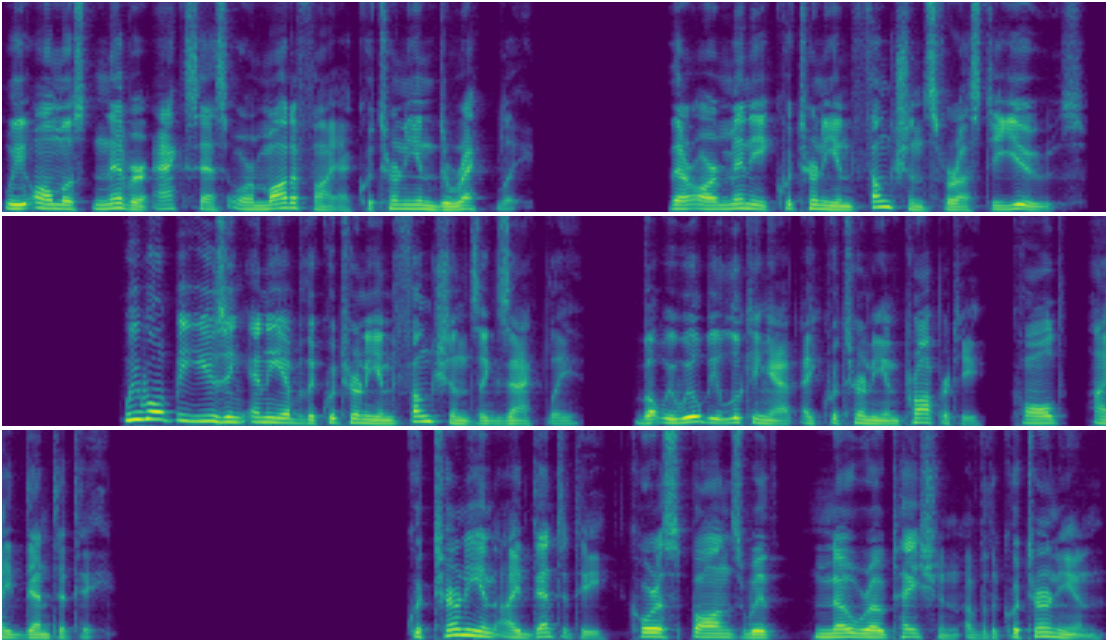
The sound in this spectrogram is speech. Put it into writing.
We almost never access or modify a quaternion directly. There are many quaternion functions for us to use. We won't be using any of the quaternion functions exactly, but we will be looking at a quaternion property called identity. Quaternion identity corresponds with no rotation of the quaternion.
